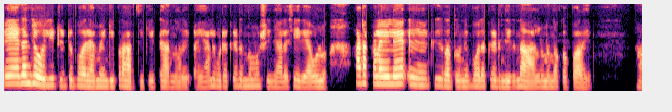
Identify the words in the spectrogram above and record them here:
വേഗം ജോലി ഇട്ടിട്ട് പോരാൻ വേണ്ടി പ്രാർത്ഥിക്കിട്ടാന്ന് പറയും. അയാൾ ഇവിടെ കിടന്ന് മുഷിഞ്ഞാലേ ശരിയാവുള്ളൂ. അടക്കളയിലെ കീറത്തുണി പോലെ കിടന്നിരുന്ന ആളുണ്ടെന്നൊക്കെ പറയും. ആ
